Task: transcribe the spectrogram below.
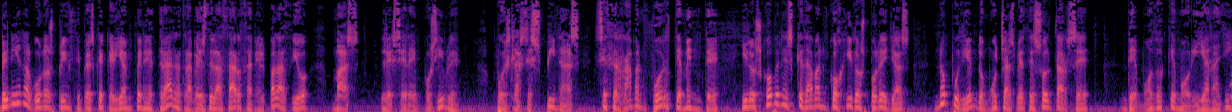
Venían algunos príncipes que querían penetrar a través de la zarza en el palacio, mas les era imposible, pues las espinas se cerraban fuertemente y los jóvenes quedaban cogidos por ellas, no pudiendo muchas veces soltarse, de modo que morían allí.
